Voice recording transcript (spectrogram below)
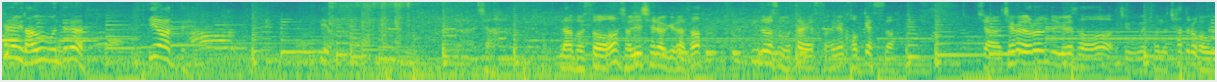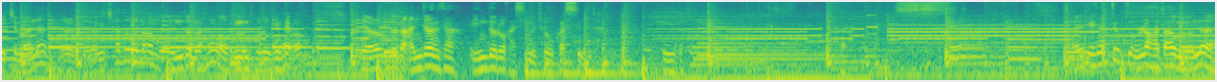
체력이 남은 분들은 뛰어왔대. 뛰어. 자, 난 벌써 저질 체력이라서 힘들어서 못하겠어. 그냥 걷겠어. 자, 제가 여러분들 위해서 지금 저는 차도로 가고 있지만은 여러분들 여기 차도나 뭐 인도나 상관없는 도로긴 해요. 여러분들은 안전상 인도로 가시면 좋을 것 같습니다. 인도. 자, 이렇게 그냥 쭉 올라가다 보면은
